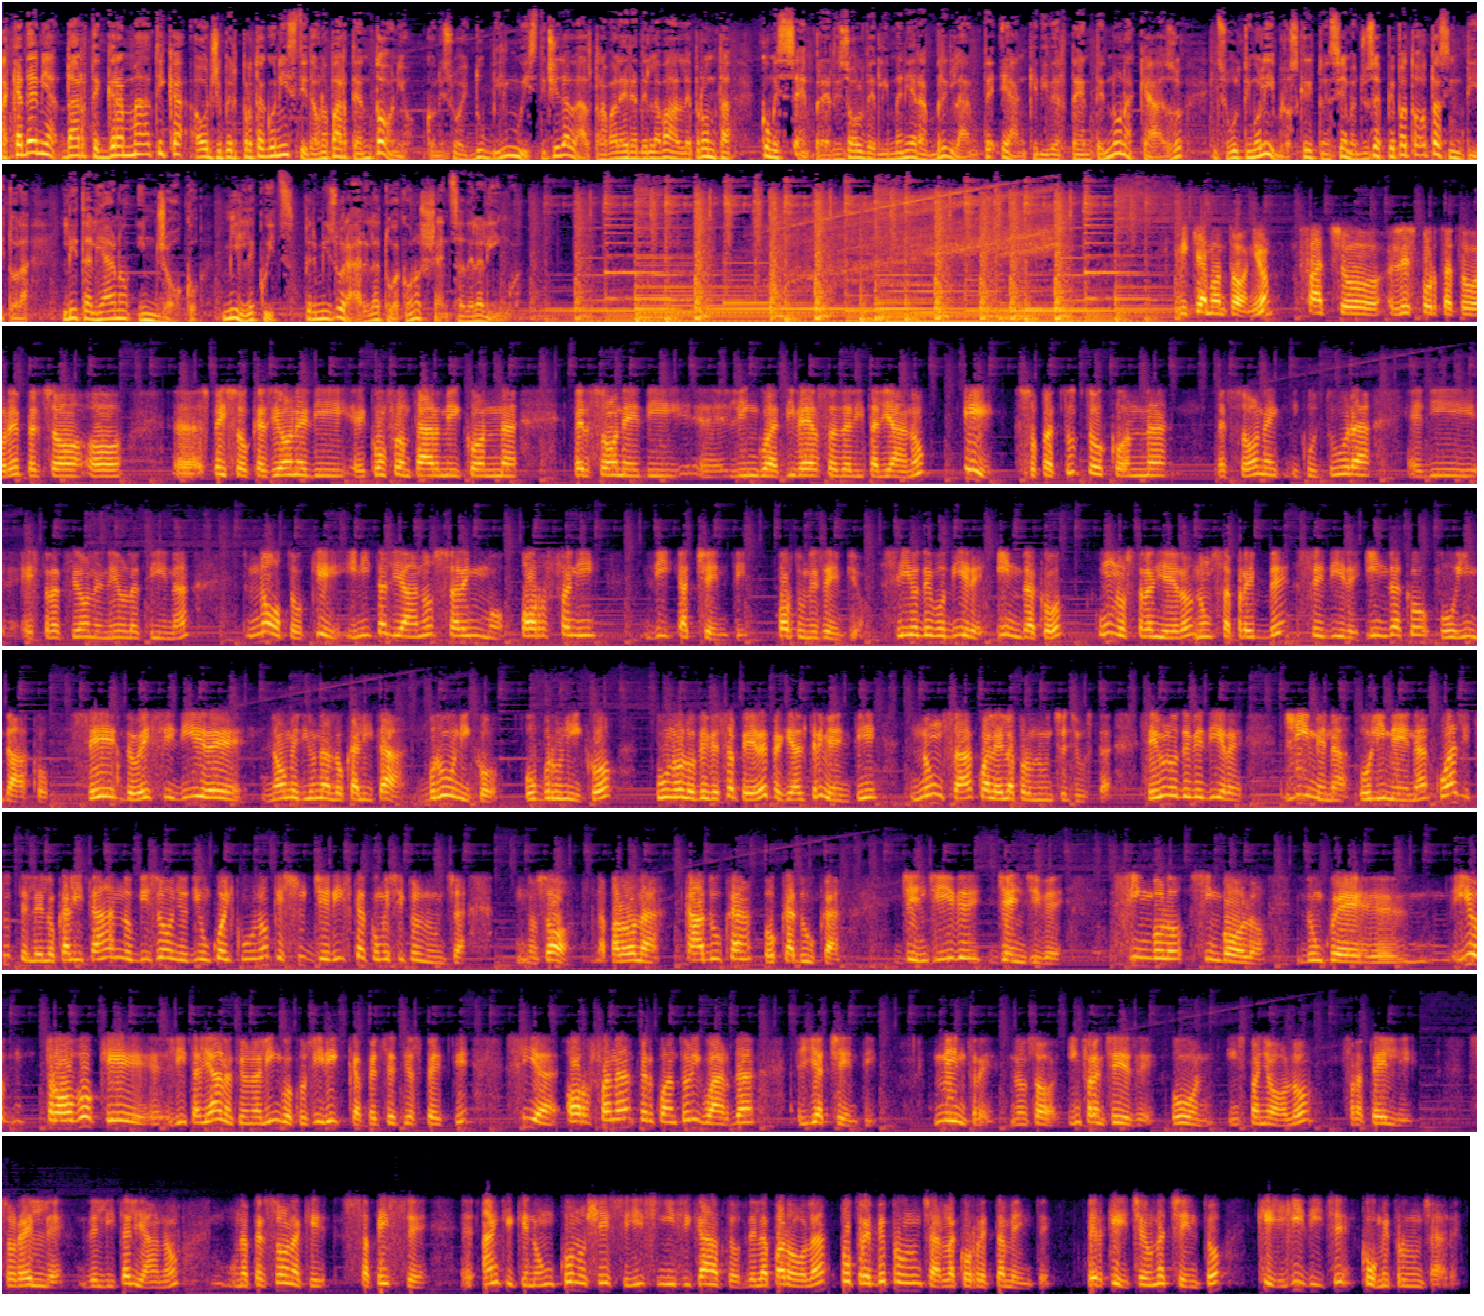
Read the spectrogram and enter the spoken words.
Accademia d'arte grammatica, oggi per protagonisti da una parte Antonio, con i suoi dubbi linguistici, dall'altra Valeria della Valle, pronta come sempre a risolverli in maniera brillante e anche divertente. Non a caso, il suo ultimo libro, scritto insieme a Giuseppe Patota, si intitola L'italiano in gioco, mille quiz per misurare la tua conoscenza della lingua. Mi chiamo Antonio faccio l'esportatore, perciò ho eh, spesso occasione di eh, confrontarmi con persone di eh, lingua diversa dall'italiano e soprattutto con persone di cultura e di estrazione neolatina, noto che in italiano saremmo orfani di accenti. Porto un esempio. Se io devo dire indaco, uno straniero non saprebbe se dire indaco o indaco. Se dovessi dire nome di una località, Brunico o Brunico, uno lo deve sapere perché altrimenti non sa qual è la pronuncia giusta. Se uno deve dire Limena o Limena, quasi tutte le località hanno bisogno di un qualcuno che suggerisca come si pronuncia. Non so, la parola caduca o caduca, gengive, gengive simbolo, simbolo. Dunque eh, io trovo che l'italiano, che è una lingua così ricca per certi aspetti, sia orfana per quanto riguarda gli accenti. Mentre, non so, in francese o in spagnolo, fratelli, sorelle dell'italiano, una persona che sapesse eh, anche che non conoscesse il significato della parola, potrebbe pronunciarla correttamente perché c'è un accento che gli dice come pronunciare.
